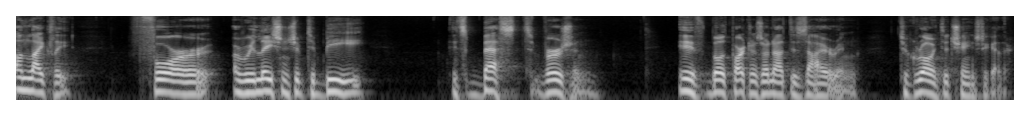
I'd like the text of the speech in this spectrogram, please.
unlikely for a relationship to be its best version if both partners are not desiring to grow and to change together.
